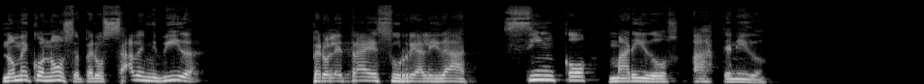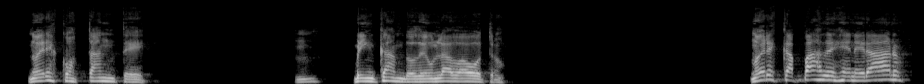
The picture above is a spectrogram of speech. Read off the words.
no me conoce, pero sabe mi vida. Pero le trae su realidad. Cinco maridos has tenido. No eres constante brincando de un lado a otro. No eres capaz de generar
